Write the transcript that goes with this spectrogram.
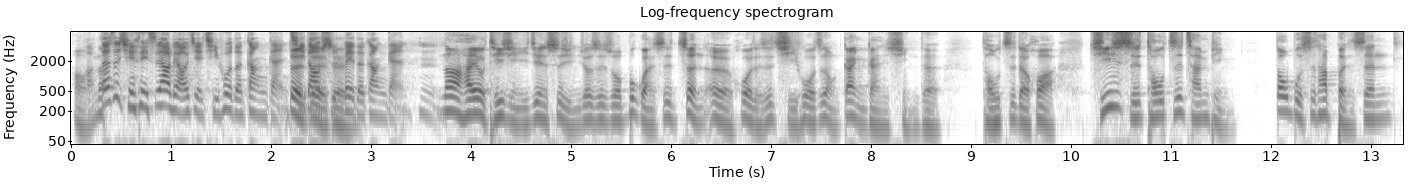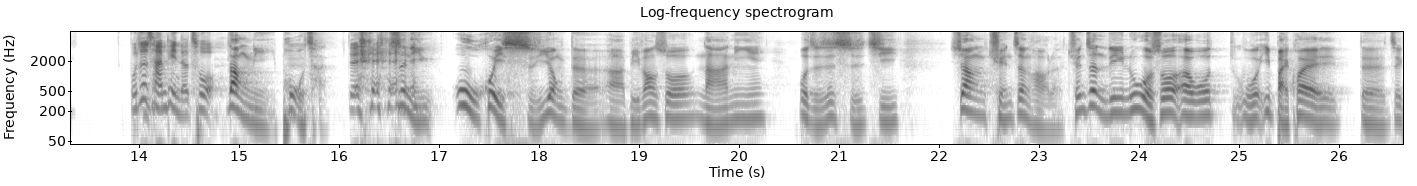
哦，但是前提是要了解期货的杠杆，七到十倍的杠杆。嗯。那还有提醒一件事情，就是说，不管是正二或者是期货这种杠杆型的投资的话，其实投资产品都不是它本身不是产品的错，让你破产。对，是你。误会使用的啊，比方说拿捏或者是时机，像权证好了，权证你如果说啊，我我一百块的这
